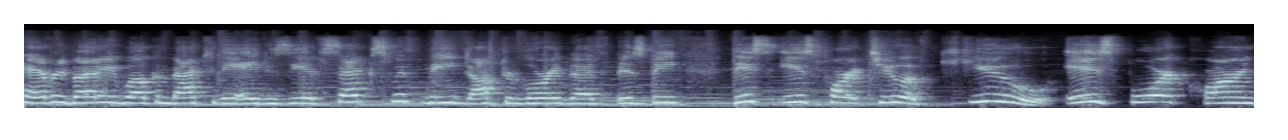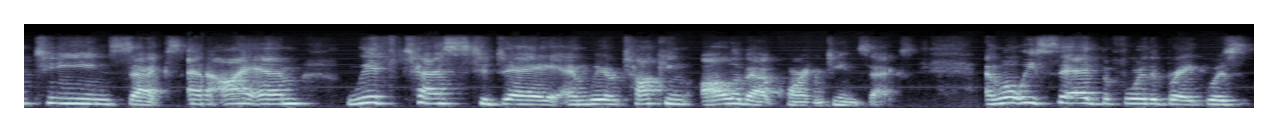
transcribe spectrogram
Hey, everybody, welcome back to the A to Z of Sex with me, Dr. Lori Beth Bisbee. This is part two of Q is for quarantine sex. And I am with Tess today, and we are talking all about quarantine sex. And what we said before the break was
